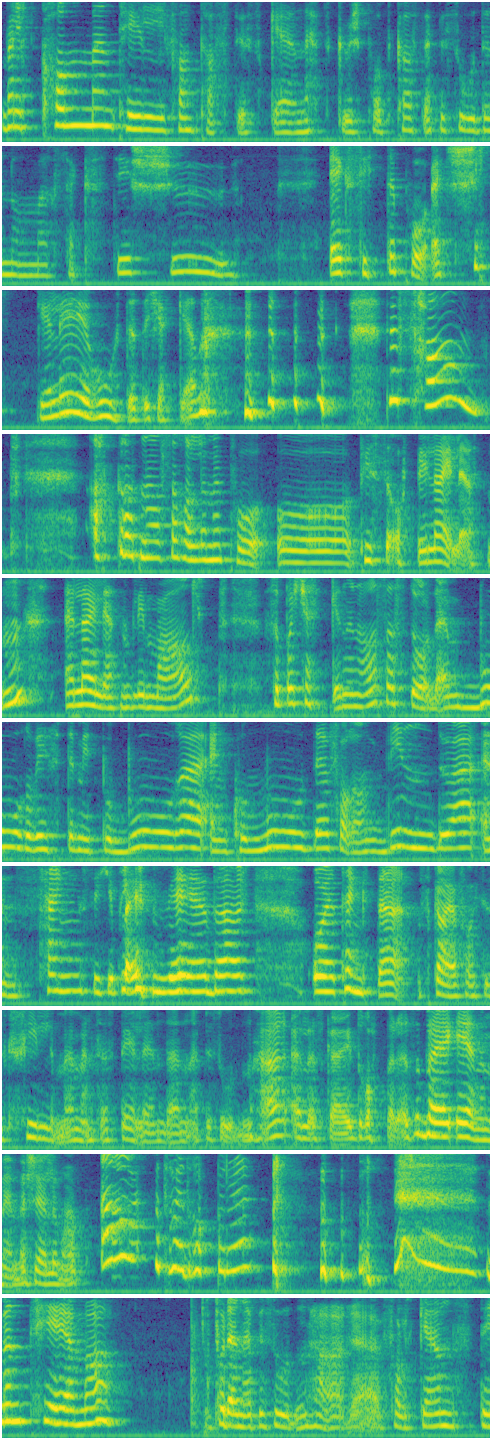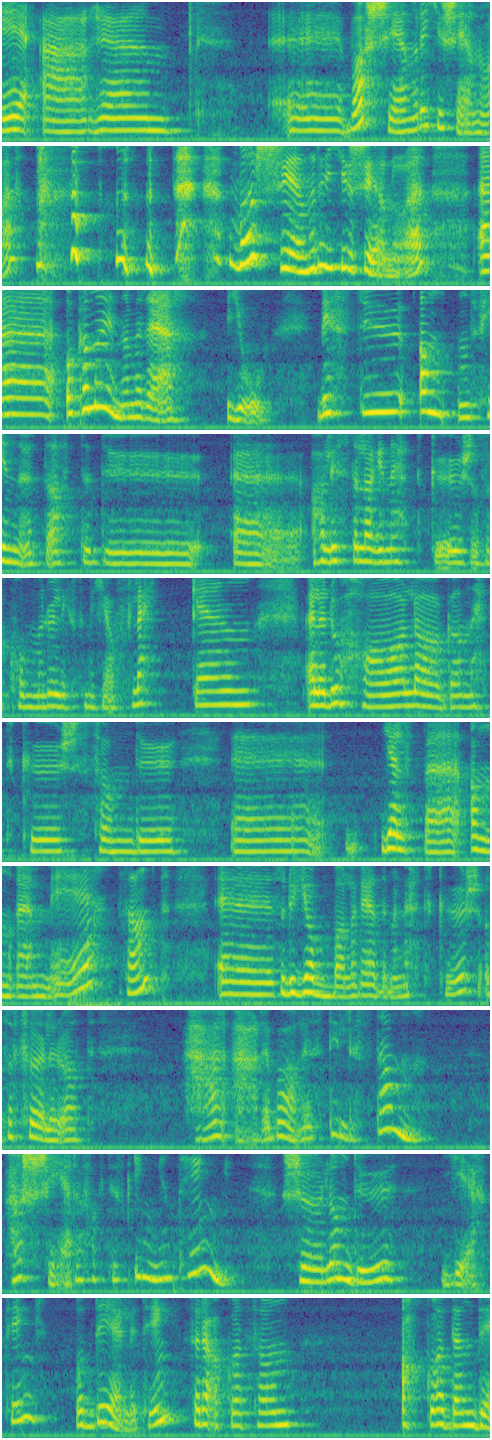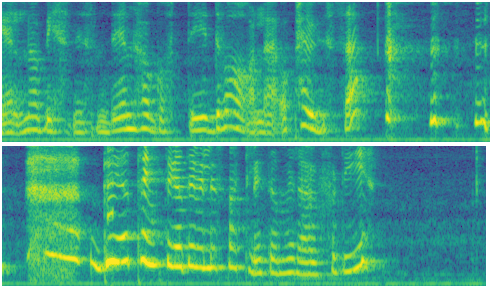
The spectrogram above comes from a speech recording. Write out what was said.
Velkommen til fantastiske nettkurspodkast, episode nummer 67. Jeg sitter på et skikkelig rotete kjøkken. det er sant! Akkurat nå så holder vi på å pusse opp i leiligheten. Leiligheten blir malt. Så på kjøkkenet nå så står det en bordvifte midt på bordet, en kommode foran vinduet, en seng som ikke pleier ved der. Og jeg tenkte skal jeg faktisk filme mens jeg spiller inn den episoden her, eller skal jeg droppe det? Så ble jeg enig med meg sjøl om at ah, jeg tror jeg dropper det. Men temaet for denne episoden her, eh, folkens, det er eh, eh, Hva skjer når det ikke skjer noe? hva skjer når det ikke skjer noe? Eh, og hva mener jeg med det? Jo, hvis du enten finner ut at du eh, har lyst til å lage nettkurs, og så kommer du liksom ikke av flekken, eller du har laga nettkurs som du eh, hjelper andre med, sant? Eh, så du jobber allerede med nettkurs, og så føler du at her er det bare stillstand. Her skjer det faktisk ingenting. Sjøl om du gjør ting og deler ting, så er det akkurat som akkurat den delen av businessen din har gått i dvale og pause. det tenkte jeg at jeg ville snakke litt om i dag, fordi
